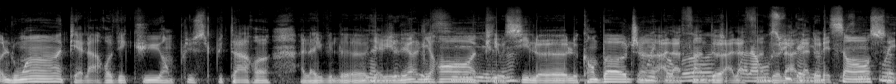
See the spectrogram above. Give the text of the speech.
loin, et puis elle a revécu en plus plus tard. euh, elle a eu le- il y a eu l'Iran, et puis hein. aussi le, le Cambodge Oui, à la fin de, à la fin de la- l'adolescence. oui.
